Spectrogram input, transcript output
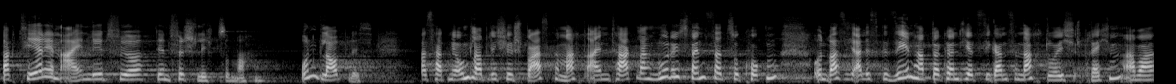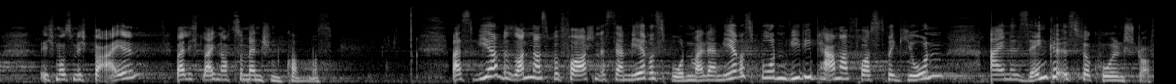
Bakterien einlädt, für den Fisch Licht zu machen. Unglaublich. Es hat mir unglaublich viel Spaß gemacht, einen Tag lang nur durchs Fenster zu gucken. Und was ich alles gesehen habe, da könnte ich jetzt die ganze Nacht durchsprechen. Aber ich muss mich beeilen, weil ich gleich noch zu Menschen kommen muss. Was wir besonders beforschen, ist der Meeresboden, weil der Meeresboden wie die Permafrostregionen eine Senke ist für Kohlenstoff.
